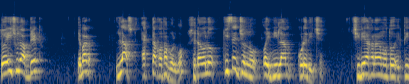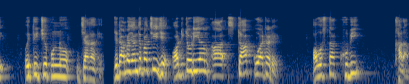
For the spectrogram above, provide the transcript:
তো এই ছিল আপডেট এবার লাস্ট একটা কথা বলব, সেটা হলো কিসের জন্য ওই নিলাম করে দিচ্ছে? চিড়িয়াখানার মতো একটি ঐতিহ্যপূর্ণ জায়গাকে। যেটা আমরা জানতে পারছি যে অডিটোরিয়াম আর স্টাফ কোয়ার্টারের অবস্থা খুবই খারাপ।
